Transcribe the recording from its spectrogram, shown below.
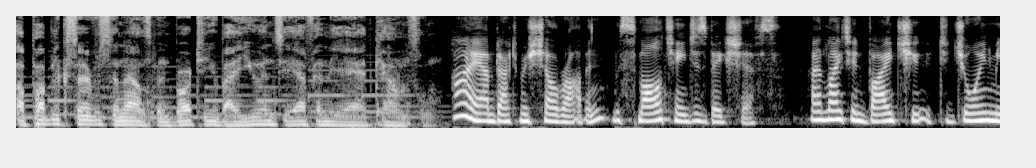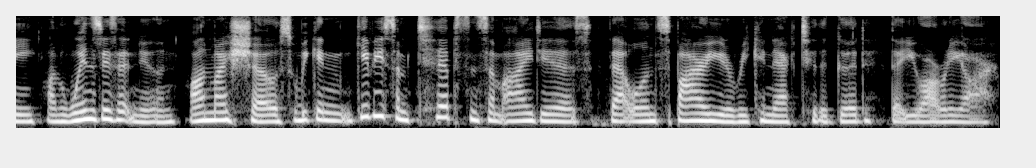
A public service announcement brought to you by UNCF and the Ad Council. Hi, I'm Dr. Michelle Robin with Small Changes, Big Shifts. I'd like to invite you to join me on Wednesdays at noon on my show so we can give you some tips and some ideas that will inspire you to reconnect to the good that you already are.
